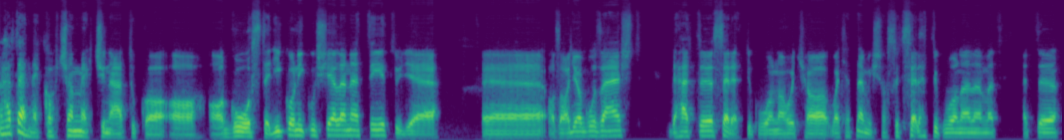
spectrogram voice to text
hát ennek kapcsán megcsináltuk a, a, a Ghost egy ikonikus jelenetét, ugye az agyagozást, de hát szerettük volna, hogyha, vagy hát nem is az, hogy szerettük volna, hanem hát, hát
